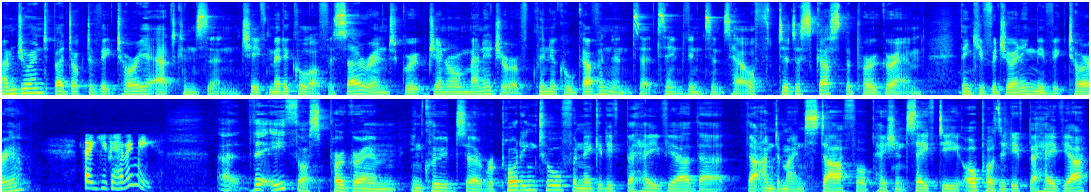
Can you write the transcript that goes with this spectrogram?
I'm joined by Dr. Victoria Atkinson, Chief Medical Officer and Group General Manager of Clinical Governance at St Vincent's Health, to discuss the program. Thank you for joining me, Victoria. Thank you for having me. Uh, the Ethos program includes a reporting tool for negative behaviour that, that undermines staff or patient safety or positive behaviour,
